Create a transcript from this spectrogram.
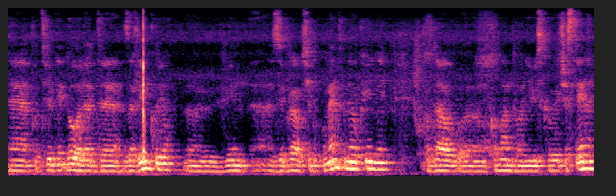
е, потрібний догляд е, за жінкою. Е, Він е, зібрав всі документи необхідні, подав е, командуванню військової частини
